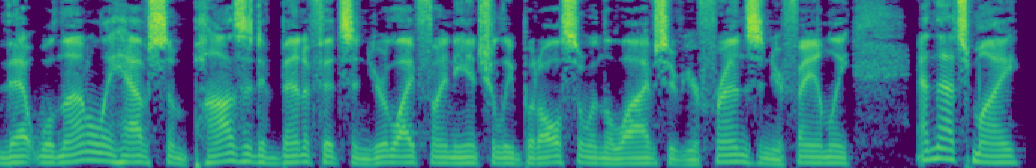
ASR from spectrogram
that will not only have some positive benefits in your life financially, but also in the lives of your friends and your family. And that's my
